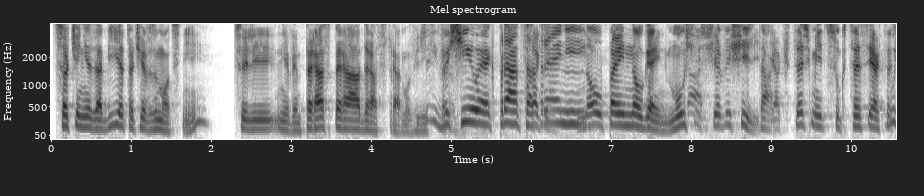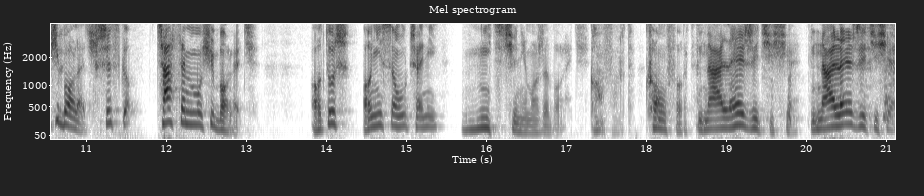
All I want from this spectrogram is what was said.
co cię nie zabije, to cię wzmocni. Czyli, nie wiem, per aspera ad astra mówili. Czyli wysiłek, praca, Tak trening. No pain, no gain. Musisz Tak. się wysilić. Tak. Jak chcesz mieć sukcesy, jak chcesz... Musi boleć. Wszystko czasem musi boleć. Otóż oni są uczeni, nic cię nie może boleć. Komfort. Komfort. Należy ci się. Należy ci się.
